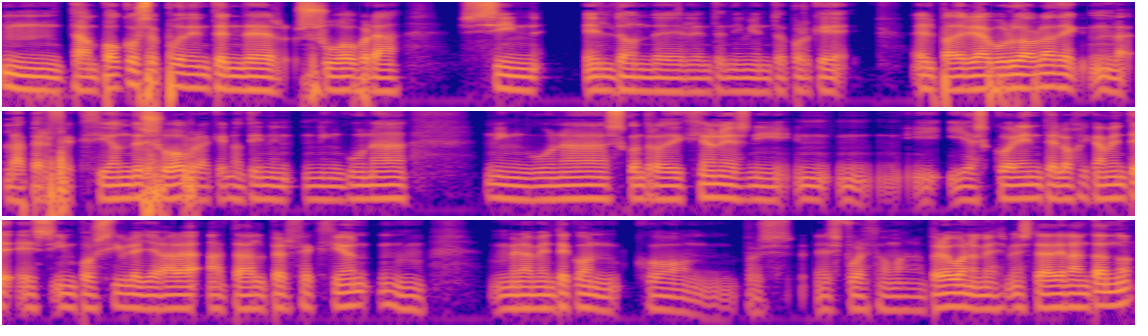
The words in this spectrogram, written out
mm, tampoco se puede entender su obra sin el don del entendimiento, porque el padre Laburu habla de la perfección de su obra, que no tiene ninguna ningunas contradicciones ni, y, es coherente lógicamente, es imposible llegar a, tal perfección mm, meramente con, con pues, esfuerzo humano. Pero bueno, me, estoy adelantando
